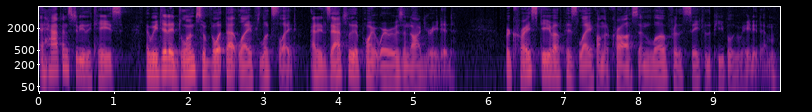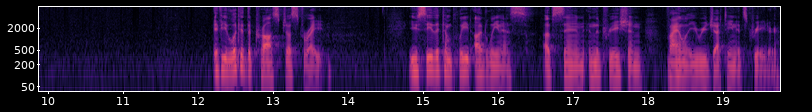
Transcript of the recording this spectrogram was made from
It happens to be the case that we get a glimpse of what that life looks like at exactly the point where it was inaugurated, where Christ gave up his life on the cross in love for the sake of the people who hated him. If you look at the cross just right, you see the complete ugliness of sin in the creation violently rejecting its creator.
